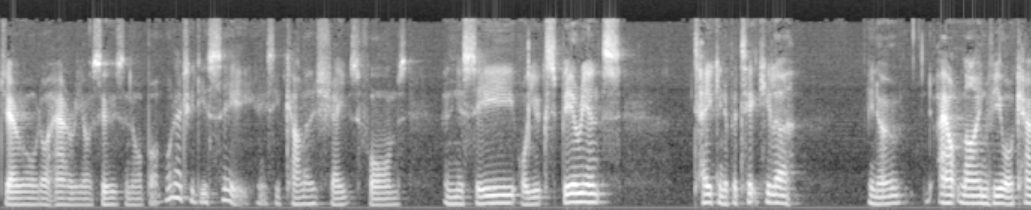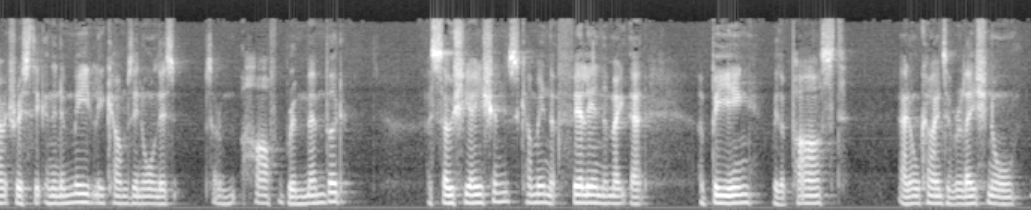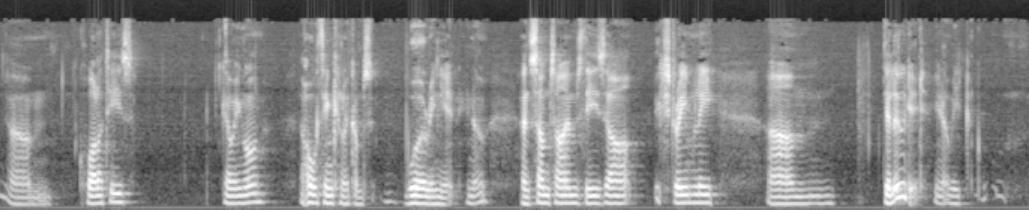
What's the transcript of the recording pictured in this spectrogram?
Gerald or Harry or Susan or Bob, what actually do you see? You see colours, shapes, forms, and you see or you experience taking a particular, you know, outline view or characteristic, and then immediately comes in all this sort of half remembered associations come in that fill in and make that a being with a past and all kinds of relational um, qualities going on. The whole thing kind of comes whirring in, you know. And sometimes these are extremely um, deluded. You know, we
